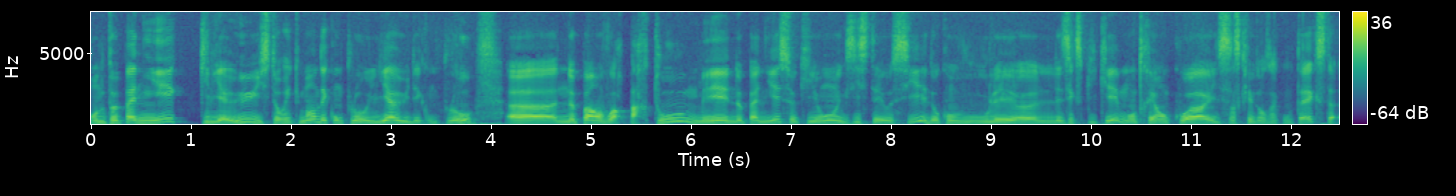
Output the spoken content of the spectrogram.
on ne peut pas nier qu'il y a eu historiquement des complots. Il y a eu des complots, euh, ne pas en voir partout, mais ne pas nier ceux qui ont existé aussi. Et donc on voulait euh, les expliquer, montrer en quoi ils s'inscrivent dans un contexte.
